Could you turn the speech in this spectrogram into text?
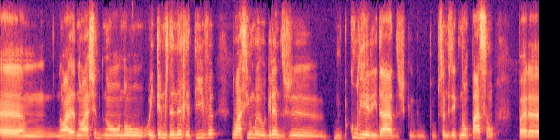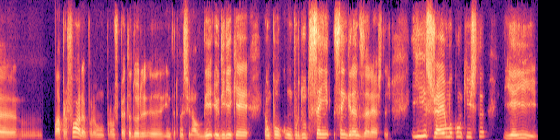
uh, não há, não há não, não, em termos da narrativa, não há assim uma, grandes uh, peculiaridades que possamos dizer que não passam para lá para fora, para um, para um espectador uh, internacional. Eu diria que é, é um pouco um produto sem, sem grandes arestas. E isso já é uma conquista, e aí,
